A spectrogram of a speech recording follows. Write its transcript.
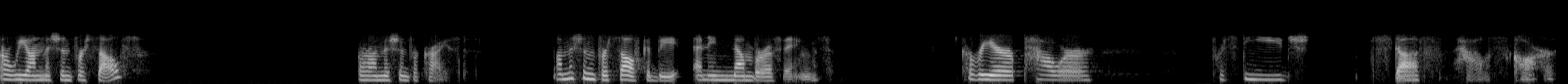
Are we on mission for self? Or on mission for Christ. On mission for self could be any number of things career, power, prestige, stuff, house, car,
